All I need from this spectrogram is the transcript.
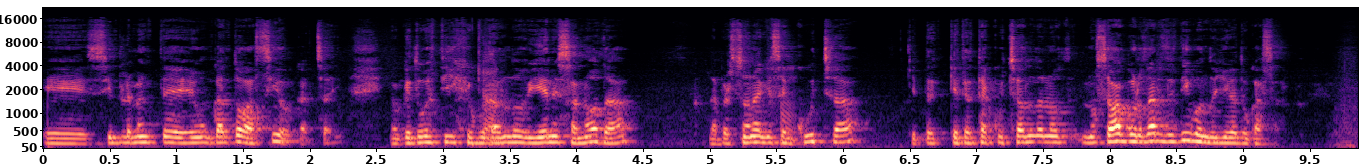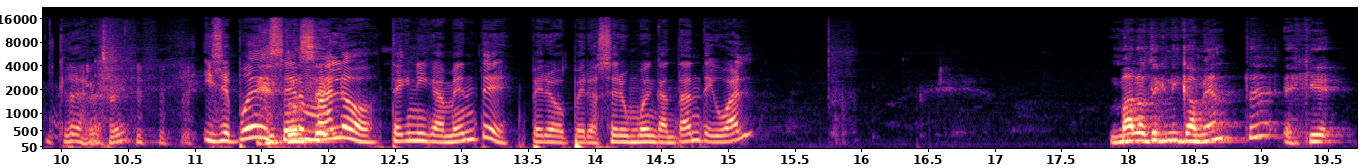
eh, simplemente es un canto vacío, ¿cachai? Aunque tú estés ejecutando bien esa nota, la persona que se Mm. escucha, que te, que te está escuchando, no, no se va a acordar de ti cuando llegue a tu casa, Claro. ¿cachai? ¿Y se puede ser malo técnicamente, pero, pero ser un buen cantante igual? Malo técnicamente es que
